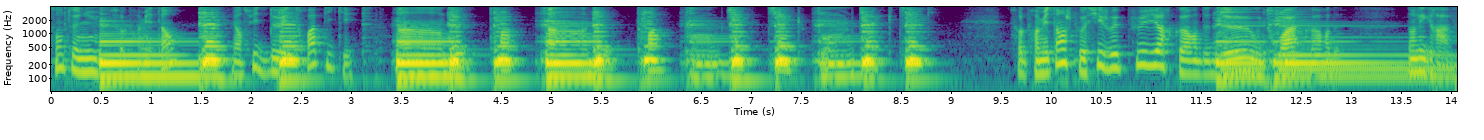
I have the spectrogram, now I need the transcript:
un son tenu sur le premier temps, et ensuite 2 et 3 piqués. 1, 2, 3, 1, 2, 3, boum, tchac, tchac, boum, tchac, tchac. Sur le premier temps, je peux aussi jouer plusieurs cordes, 2 ou 3 cordes, dans les graves.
